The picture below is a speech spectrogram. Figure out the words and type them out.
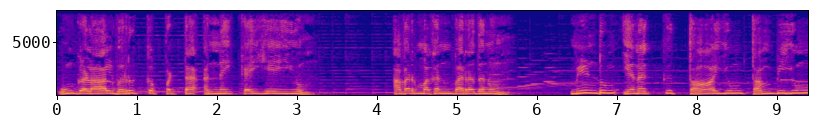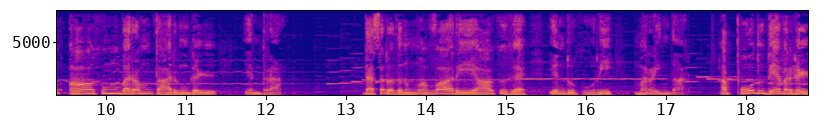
உங்களால் வெறுக்கப்பட்ட அன்னை கைகேயும் அவர் மகன் பரதனும் மீண்டும் எனக்கு தாயும் தம்பியும் ஆகும் வரம் தாருங்கள் என்றான். தசரதனும் அவ்வாறே ஆகுக என்று கூறி மறைந்தார். அப்போது தேவர்கள்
